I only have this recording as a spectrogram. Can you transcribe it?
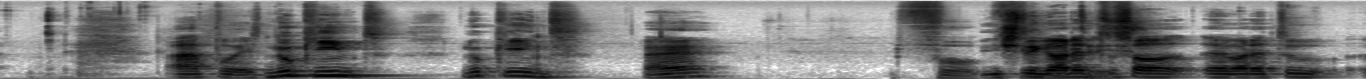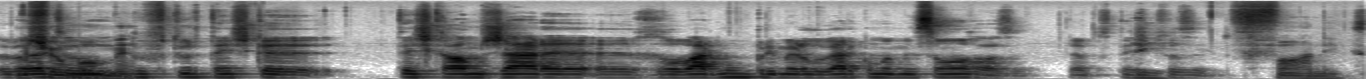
ah, pois. No quinto. No quinto. Hã? Fogo. Isto agora triste. tu só. Agora tu, agora um tu no futuro tens que, tens que almejar a, a roubar-me um primeiro lugar com uma menção honrosa. É o que tens que fazer. Fónix.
